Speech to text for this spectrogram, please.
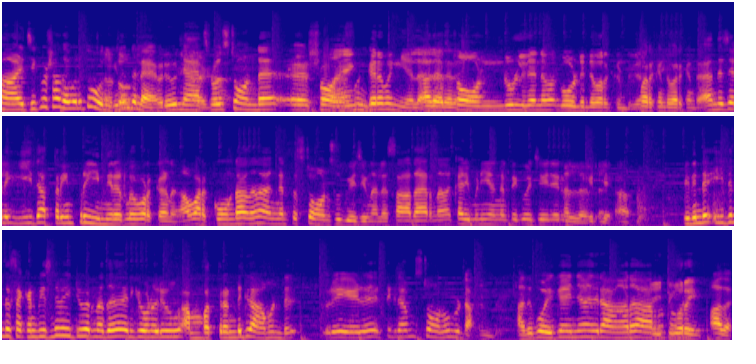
കാഴ്ചക്ക് പക്ഷെ അതേപോലെ തോന്നിക്കുന്നുണ്ടല്ലേ? ഒരു നാച്ചുറൽ സ്റ്റോണിന്റെ. സ്റ്റോണിന്റെ ഉള്ളിൽ തന്നെ ഗോൾഡിന്റെ വർക്ക് ഉണ്ട്. വർക്ക് ഉണ്ട് വർക്ക് ഉണ്ട്. എന്താ വെച്ചാൽ ഇത് അത്രയും പ്രീമിയർ ആയിട്ടുള്ള വർക്കാണ് ആ വർക്ക് കൊണ്ടാണ് അങ്ങനത്തെ സ്റ്റോൺസ് ഉപയോഗിച്ചിരിക്കുന്നത്. അല്ലെ സാധാരണ കരിമണി അങ്ങനത്തെ വെച്ച് കഴിഞ്ഞാൽ. ഇതിന്റെ ഇതിന്റെ സെക്കൻഡ് പീസിന്റെ വെയിറ്റ് വരുന്നത് എനിക്ക് തോന്നുന്നു ഒരു അമ്പത്തിരണ്ട് ഗ്രാം ഉണ്ട്. ഒരു ഏഴ് എട്ട് ഗ്രാം സ്റ്റോണും കിട്ടാം. അത് പോയി കഴിഞ്ഞാൽ ഒരു ആറ് ആറ് കുറയും. അതെ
